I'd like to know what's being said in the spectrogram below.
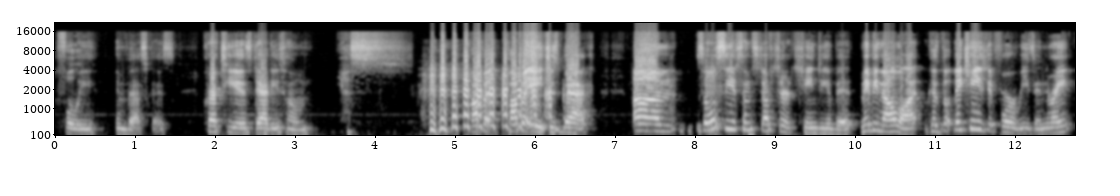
fully invest, guys. Correct, he is. Daddy's home. Yes. Papa, Papa H is back. Um, so we'll see if some stuff starts changing a bit. Maybe not a lot because they changed it for a reason, right?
